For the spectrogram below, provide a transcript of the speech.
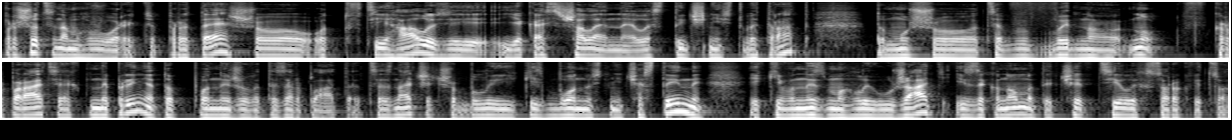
Про що це нам говорить? Про те, що от в цій галузі якась шалена еластичність витрат, тому що це видно, ну в корпораціях не прийнято понижувати зарплати. Це значить, що були якісь бонусні частини, які вони змогли ужати і зекономити цілих 40%.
